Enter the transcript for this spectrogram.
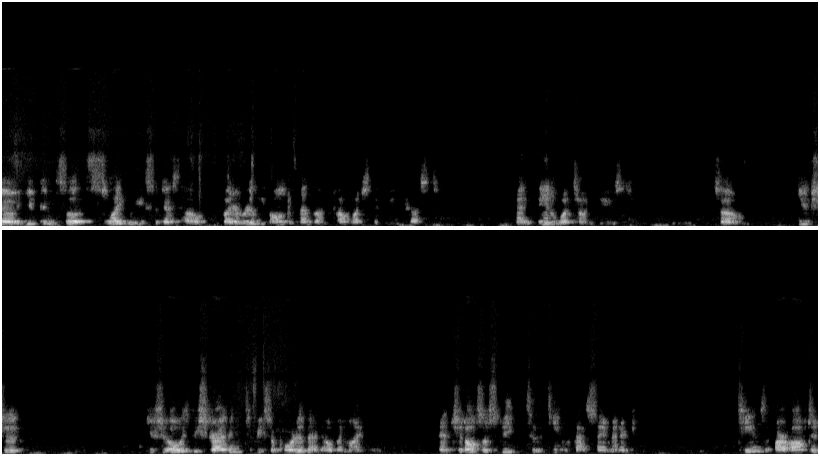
So you can so slightly suggest help, but it really all depends on how much the team trusts you and in what tone you use it. So you should you should always be striving to be supportive and open-minded and should also speak to the team with that same energy. Teams are often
